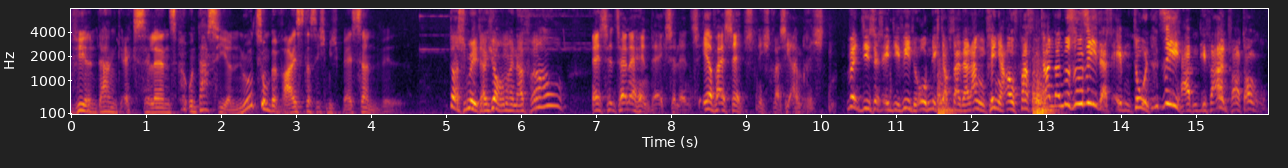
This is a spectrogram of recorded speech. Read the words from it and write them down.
Vielen Dank, Exzellenz. Und das hier nur zum Beweis, dass ich mich bessern will. Das Medaillon meiner Frau? Es sind seine Hände, Exzellenz. Er weiß selbst nicht, was sie anrichten. Wenn dieses Individuum nicht auf seine langen Finger aufpassen kann, dann müssen Sie das eben tun. Sie haben die Verantwortung.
